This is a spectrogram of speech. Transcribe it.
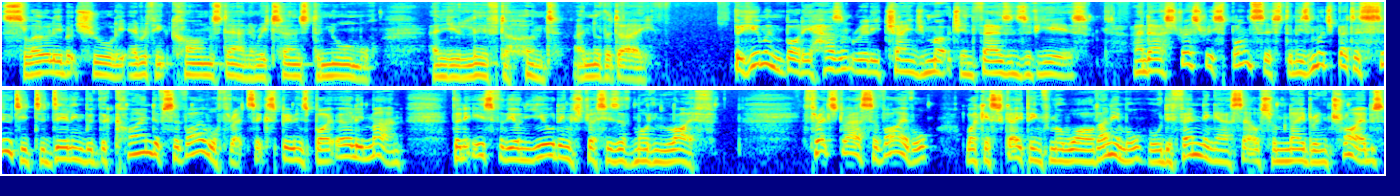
Slowly but surely, everything calms down and returns to normal, and you live to hunt another day. The human body hasn't really changed much in thousands of years, and our stress response system is much better suited to dealing with the kind of survival threats experienced by early man than it is for the unyielding stresses of modern life. Threats to our survival like escaping from a wild animal or defending ourselves from neighbouring tribes,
